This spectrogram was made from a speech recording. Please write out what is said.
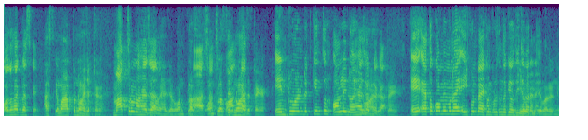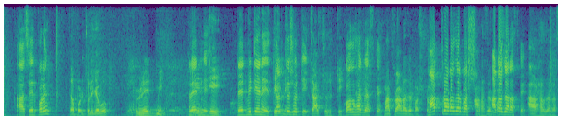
কত থাকবে আজকে? আজকে মাত্র ন হাজার টাকা। মাত্র নয় হাজার নয় হাজার ওয়ান প্লাস আচ্ছা প্লাস ন হাজার টাকা। এন টু হান্ড্রেড কিন্তু অনলি নয় হাজার 9,000 টাকা। এই এত কমে মনে হয় এই ফোনটা এখন পর্যন্ত কেউ দিতে পারে না দিতে পারেনি। আচ্ছা এরপরে? তারপরে চলে যাব Redmi Redmi A Redmi ten A চারশোষট্টি চার চৌষট্টি কত থাকবে আজকে? মাত্র আট হাজার পাঁচশো। মাত্র আট হাজার পাঁচশো। 8,500 আট হাজার আজকে? আট হাজার আছে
